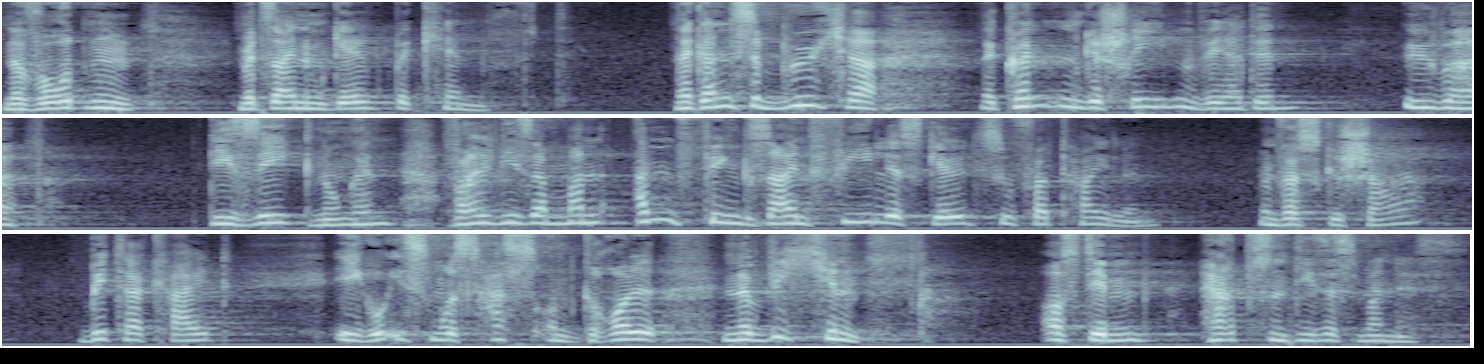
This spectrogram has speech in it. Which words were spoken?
ne, wurden mit seinem Geld bekämpft. Eine ganze Bücher ne, könnten geschrieben werden über die Segnungen, weil dieser Mann anfing, sein vieles Geld zu verteilen. Und was geschah? Bitterkeit, Egoismus, Hass und Groll ne, wichen aus dem Herzen dieses Mannes.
